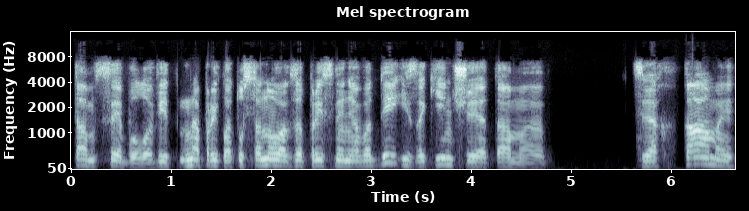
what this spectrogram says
Там все було від, наприклад, установок заприснення води і закінчує там е, цвяхами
